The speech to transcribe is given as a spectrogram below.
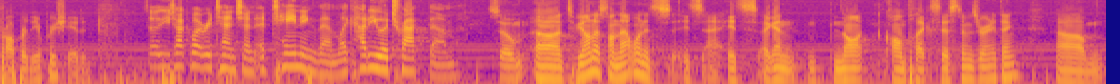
properly appreciated. So you talk about retention, attaining them. Like, how do you attract them? So uh, to be honest, on that one, it's it's uh, it's again not complex systems or anything. Um,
